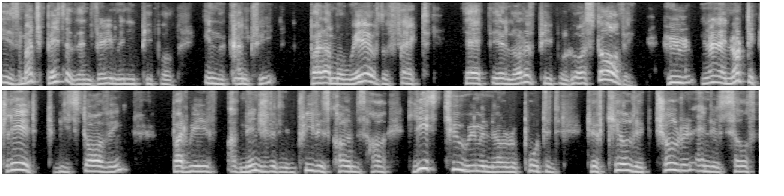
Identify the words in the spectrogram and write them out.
is much better than very many people in the country, but I'm aware of the fact that there are a lot of people who are starving, who, you know, they're not declared to be starving, but we've, I've mentioned it in previous columns how at least two women are reported to have killed her children and herself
